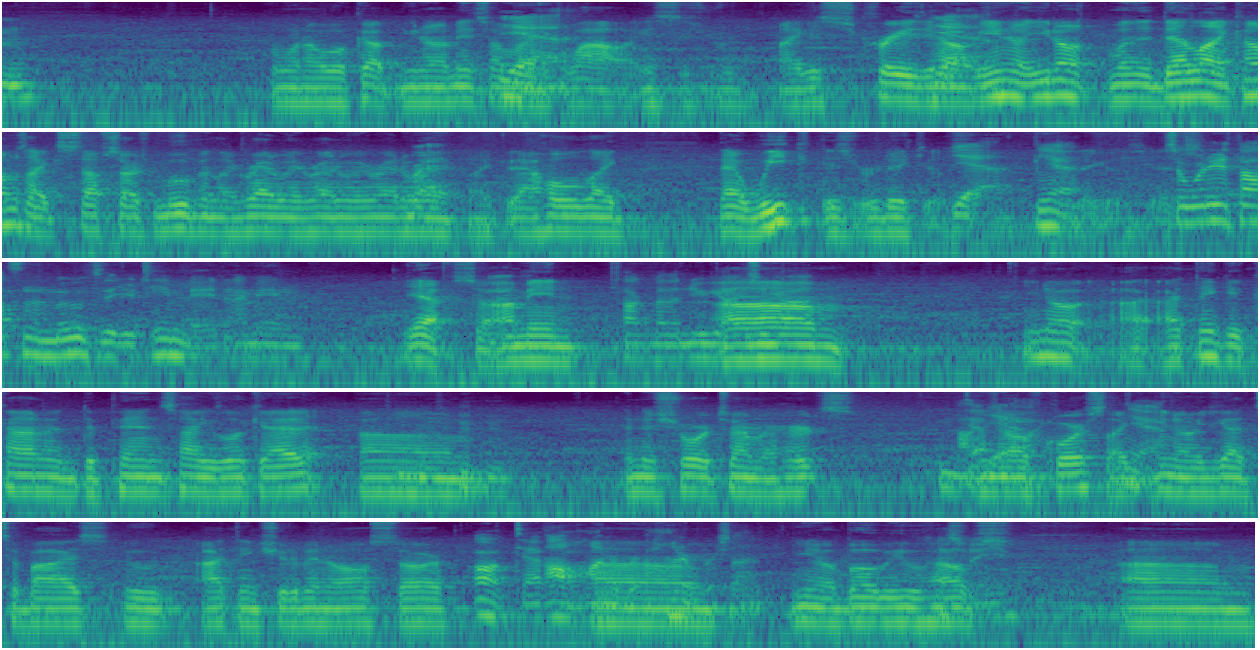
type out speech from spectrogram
And when I woke up, you know what I mean. So I'm Mm-hmm. Yeah. like, wow, it's just like it's just crazy how Yeah. you know you don't when the deadline comes like stuff starts moving like right away, right away, right away. Right. Like that whole like that week is ridiculous. yeah. Yeah. Ridiculous, yes. So, what are your thoughts on the moves that your team made? I mean, Yeah. So I mean. talk about the new guys you got. Um, you know, I, I think it kind of depends how you look at it. Um, In the short term, it hurts. You know, of course, like Yeah. you know, you got Tobias, who I think should have been an All Star. Oh, definitely. 100 Um, percent. You know, Bobby, who That's helps. Um,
